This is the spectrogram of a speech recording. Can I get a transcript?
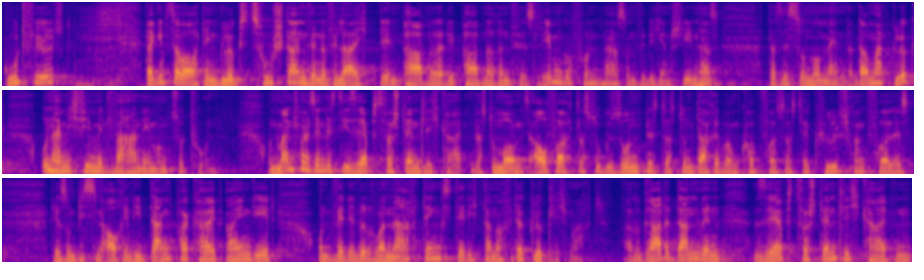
gut fühlst. Da gibt es aber auch den Glückszustand, wenn du vielleicht den Partner oder die Partnerin fürs Leben gefunden hast und für dich entschieden hast, das ist so ein Moment. Und darum hat Glück unheimlich viel mit Wahrnehmung zu tun. Und manchmal sind es die Selbstverständlichkeiten, dass du morgens aufwachst, dass du gesund bist, dass du ein Dach über dem Kopf hast, dass der Kühlschrank voll ist, der so ein bisschen auch in die Dankbarkeit reingeht und wenn du darüber nachdenkst, der dich dann auch wieder glücklich macht. Also gerade dann, wenn Selbstverständlichkeiten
